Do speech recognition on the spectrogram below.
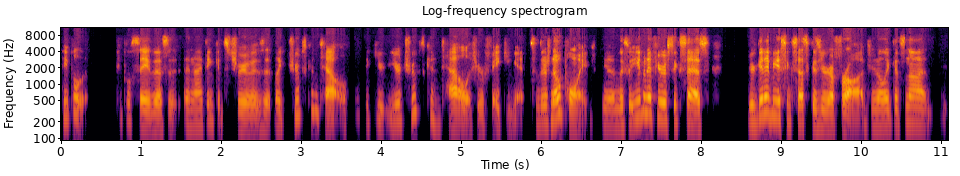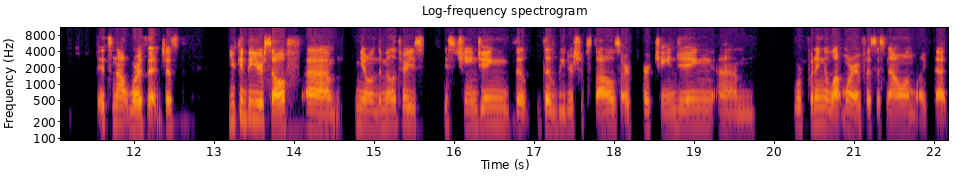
people people say this, and I think it's true, is that like troops can tell, like your your troops can tell if you're faking it. So there's no point, you know. So even if you're a success, you're gonna be a success because you're a fraud. You know, like it's not it's not worth it. Just you can be yourself. Um, you know, the military is, is changing. The the leadership styles are are changing. Um, we're putting a lot more emphasis now on like that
